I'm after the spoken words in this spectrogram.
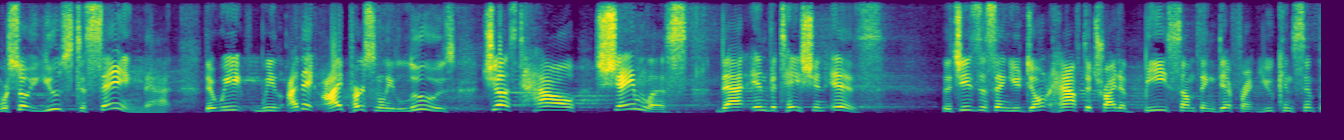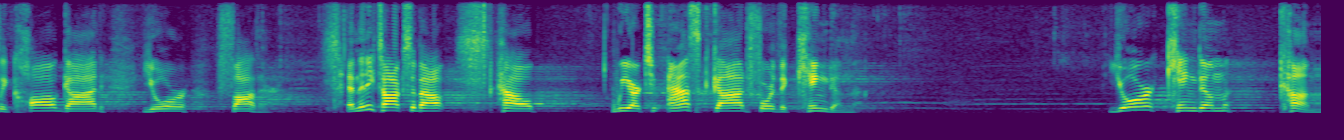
We're so used to saying that that we, we, I think I personally lose just how shameless that invitation is. That Jesus is saying you don't have to try to be something different. You can simply call God your Father. And then he talks about how we are to ask God for the kingdom. Your kingdom come.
